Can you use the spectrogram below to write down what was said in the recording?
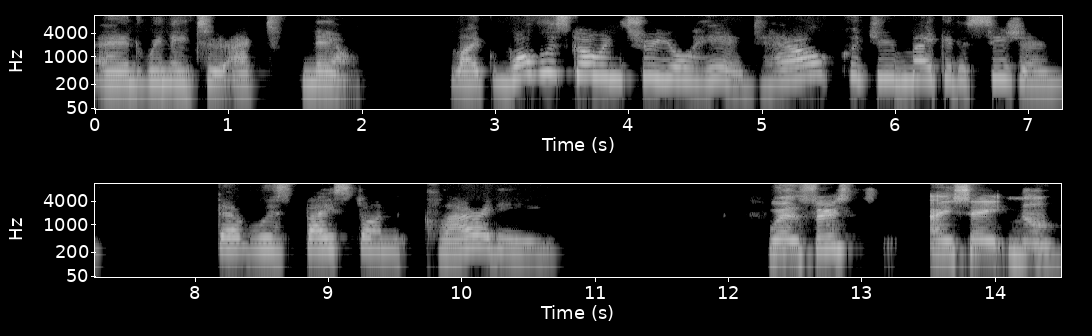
and we need to act now. Like, what was going through your head? How could you make a decision that was based on clarity? Well, first, I say no.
